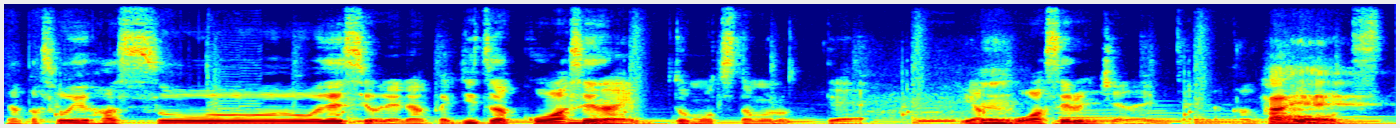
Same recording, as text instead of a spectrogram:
なんかそういう発想ですよね。なんか実は壊せないと思ってたものって、いや、うん壊せるんじゃないみたいな感覚を持つ。はいはい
